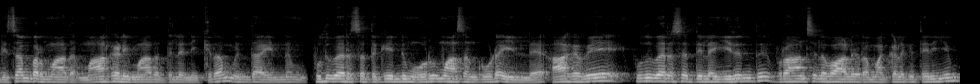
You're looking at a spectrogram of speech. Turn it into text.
டிசம்பர் மாதம் மார்கழி மாதத்தில் நிற்கிறோம். இந்த இன்னும் புது வருஷத்துக்கு இன்னும் ஒரு மாதம் கூட இல்லை. ஆகவே புது வருஷத்தில் இருந்து பிரான்சில் வாழுகிற மக்களுக்கு தெரியும்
